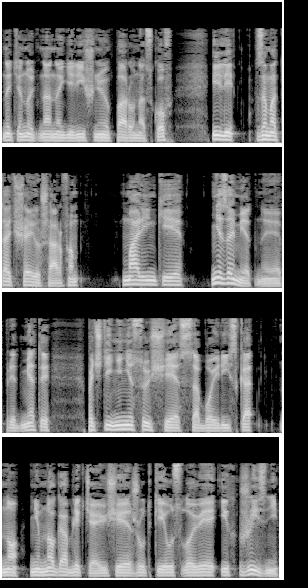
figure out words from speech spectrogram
натянуть на ноги лишнюю пару носков или замотать шею шарфом. Маленькие, незаметные предметы, почти не несущие с собой риска, но немного облегчающие жуткие условия их жизни.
